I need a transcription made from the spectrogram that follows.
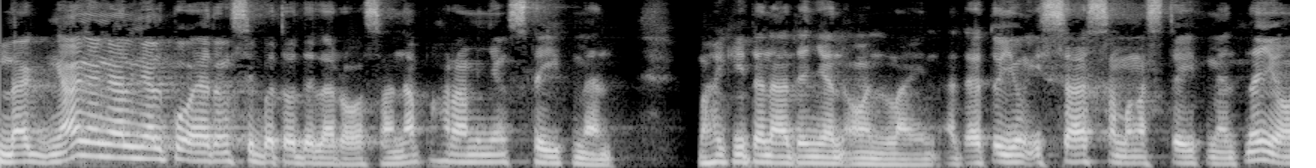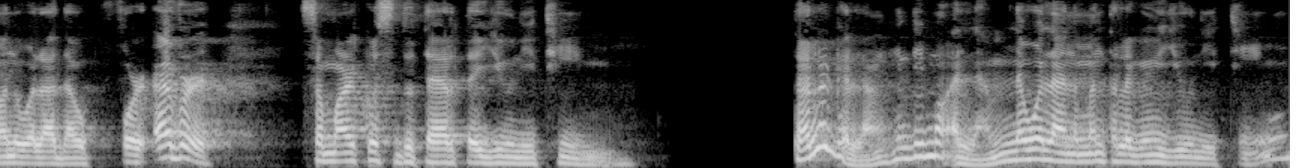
Nagngangangal-ngal po itong si Bato de la Rosa. Napakarami niyang statement. Makikita natin yan online. At ito yung isa sa mga statement na yon wala daw forever sa Marcos Duterte Uni Team. Talaga lang, hindi mo alam na wala naman talagang Uni Team?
